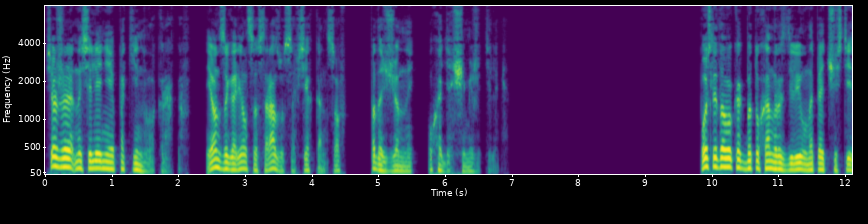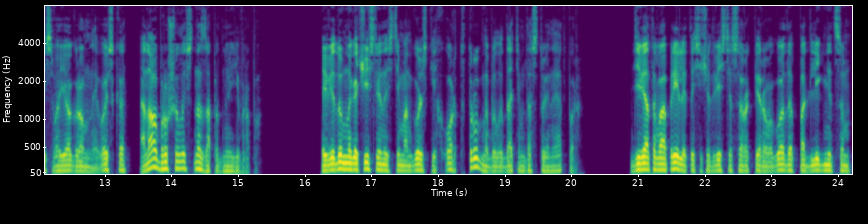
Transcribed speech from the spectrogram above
Все же население покинуло Краков, и он загорелся сразу со всех концов, подожженный уходящими жителями. После того, как Батухан разделил на пять частей свое огромное войско, оно обрушилось на Западную Европу. Ввиду многочисленности монгольских орд трудно было дать им достойный отпор. 9 апреля 1241 года под Лигницем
